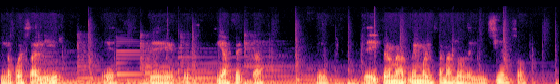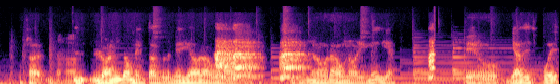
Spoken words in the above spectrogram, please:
no puedes salir, este, pues sí afecta. Este, pero me, molesta más lo del incienso. O sea, lo han ido aumentando de media hora a una hora, de una hora a una hora y media. pero ya después,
